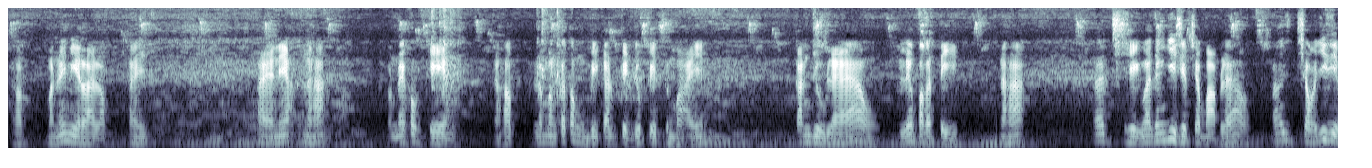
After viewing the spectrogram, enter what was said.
นะครับ มันไม่มีอะไรหรอกไอ้ไอ้นเนี้ยนะฮะมันไม่เข้าเกณฑ์นะครับ แล้วมันก็ต้องมีการเปลี่ยนยุคเปลี่ยนสมัยกันอยู่แล้วเรื่องปกตินะฮะ ฉีกมาถึงยี่สิบฉบับแล้วแล้วฉบับยี่สิบ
